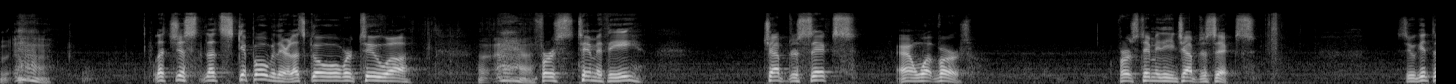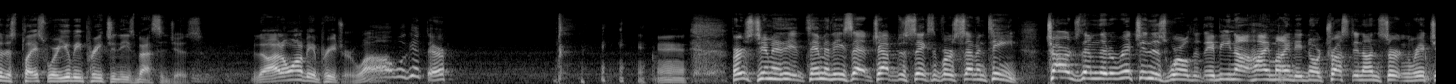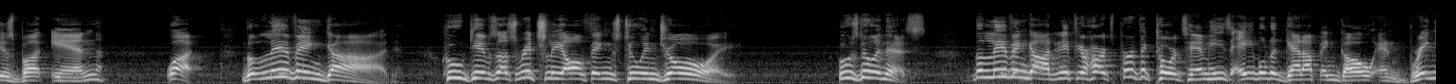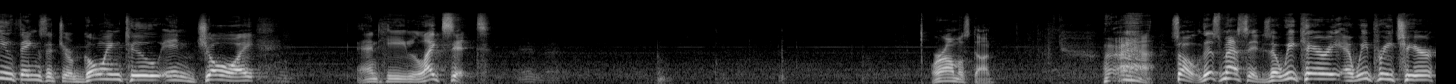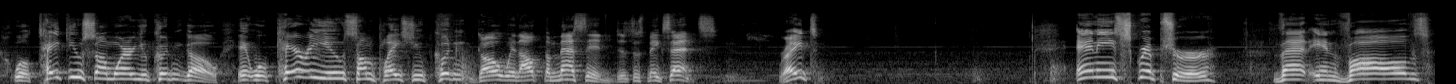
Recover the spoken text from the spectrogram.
Let's just let's skip over there. Let's go over to uh, first Timothy chapter 6 and what verse? First Timothy chapter 6 so you get to this place where you'll be preaching these messages. I don't want to be a preacher. Well we'll get there. First Timothy Timothy said chapter 6 and verse 17 charge them that are rich in this world that they be not high-minded nor trust in uncertain riches but in what? The living God who gives us richly all things to enjoy who's doing this? The living God and if your heart's perfect towards him he's able to get up and go and bring you things that you're going to enjoy and he likes it. Amen. we're almost done. So this message that we carry and we preach here will take you somewhere you couldn't go. It will carry you someplace you couldn't go without the message. Does this make sense? Right any scripture that involves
